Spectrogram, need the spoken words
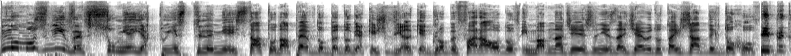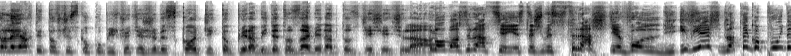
No możliwe, w sumie jak tu jest tyle miejsca, to na pewno będą jakieś wielkie groby faraonów i mam nadzieję, że nie znajdziemy tutaj żadnych duchów. Pimpek, ale jak ty to wszystko kupisz? Przecież, żeby skończyć tą piramidę, to zajmie nam to z 10 lat. No masz rację, jesteśmy strasznie wolni i wiesz, dlatego pójdę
